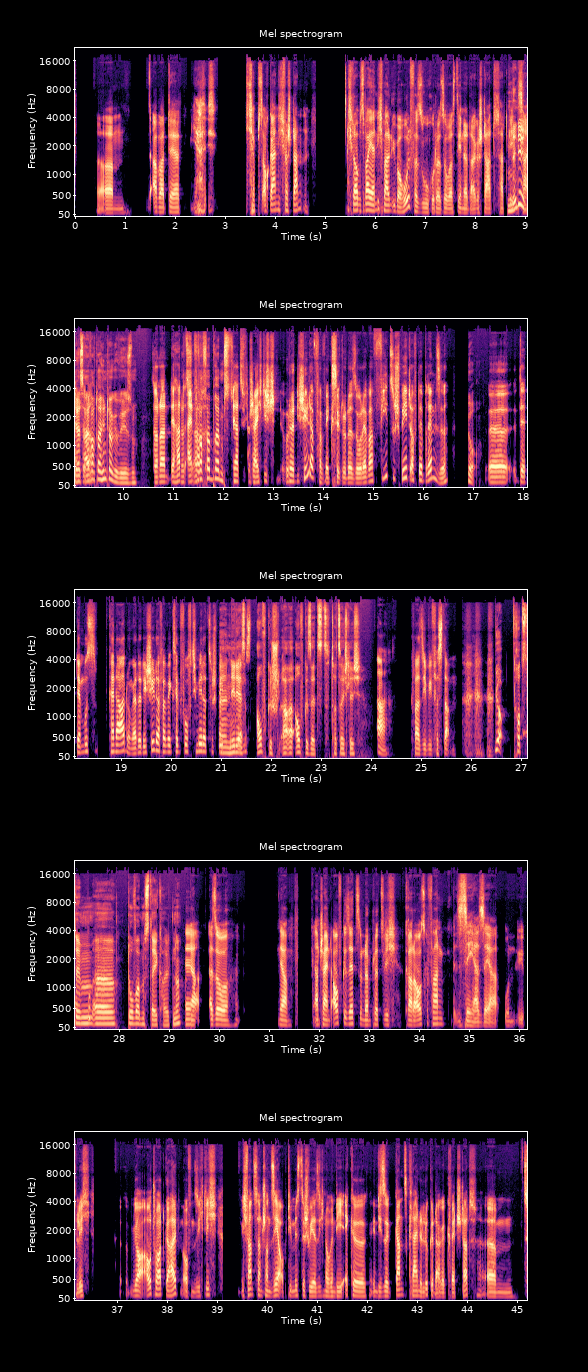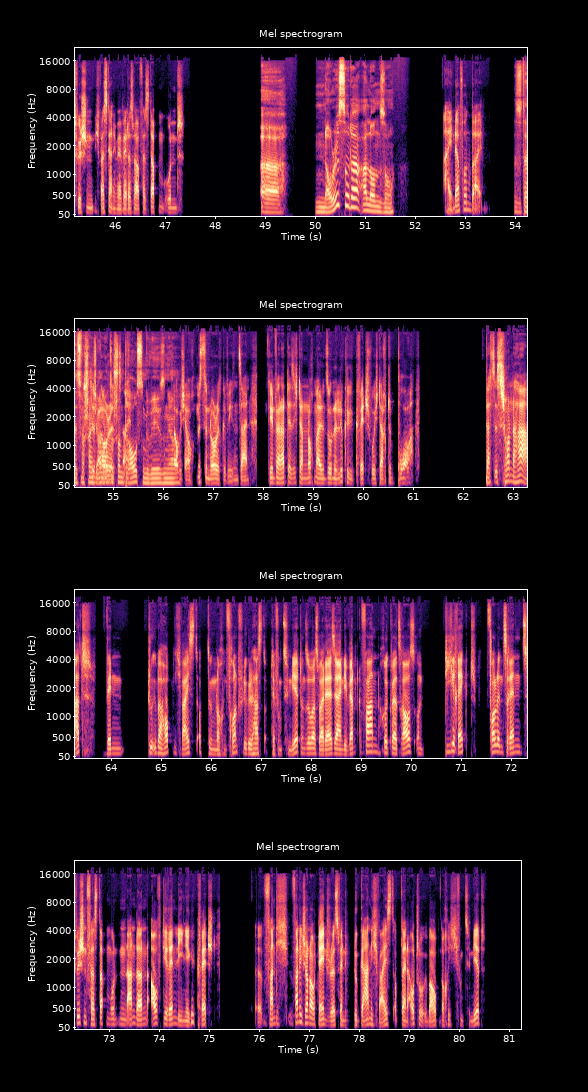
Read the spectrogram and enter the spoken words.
Ähm, aber der, ja, ich, ich habe es auch gar nicht verstanden. Ich glaube, es war ja nicht mal ein Überholversuch oder sowas, den er da gestartet hat. Nee, nee, Sainz, der ist oder? einfach dahinter gewesen. Sondern der hat einfach, einfach, verbremst. Der hat sich wahrscheinlich die, oder die Schilder verwechselt oder so. Der war viel zu spät auf der Bremse. Ja. Äh, der, der muss keine Ahnung, hat er die Schilder verwechselt, 50 Meter zu spät? Äh, nee, der ist äh, aufgesetzt, tatsächlich. Ah, quasi wie Verstappen. Ja, trotzdem äh, doofer Mistake halt, ne? Ja, also, ja, anscheinend aufgesetzt und dann plötzlich geradeaus gefahren. Sehr, sehr unüblich. Ja, Auto hat gehalten offensichtlich. Ich fand es dann schon sehr optimistisch, wie er sich noch in die Ecke, in diese ganz kleine Lücke da gequetscht hat. Ähm, zwischen, ich weiß gar nicht mehr, wer das war, Verstappen und äh, Norris oder Alonso? Einer von beiden. Also da ist Müsste wahrscheinlich Alonso Norris schon sein. draußen gewesen, ja. Glaube ich auch. Müsste Norris gewesen sein. Auf jeden Fall hat er sich dann nochmal in so eine Lücke gequetscht, wo ich dachte, boah, das ist schon hart, wenn du überhaupt nicht weißt, ob du noch einen Frontflügel hast, ob der funktioniert und sowas, weil der ist ja in die Wand gefahren, rückwärts raus und direkt voll ins Rennen zwischen Verstappen und einem anderen auf die Rennlinie gequetscht. Äh, fand, ich, fand ich schon auch dangerous, wenn du gar nicht weißt, ob dein Auto überhaupt noch richtig funktioniert.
